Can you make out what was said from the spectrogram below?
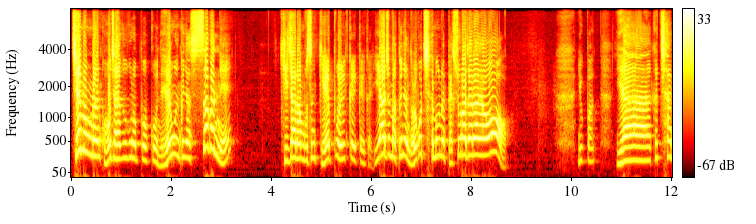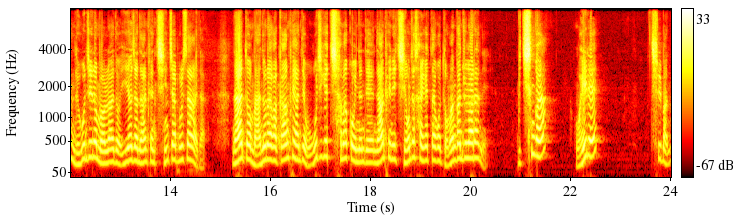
제목만 고자극으로 뽑고 내용은 그냥 썩었네. 기자는 무슨 개뿔 끌끌끌. 이 아줌마 그냥 놀고 처먹는 백수라잖아요. 6번. 야, 그 참 누군지는 몰라도 이 여자 남편 진짜 불쌍하다. 난 또 마누라가 깡패한테 오지게 처맞고 있는데 남편이 지 혼자 살겠다고 도망간 줄 알았네. 미친 거야? 왜 이래? 7번.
